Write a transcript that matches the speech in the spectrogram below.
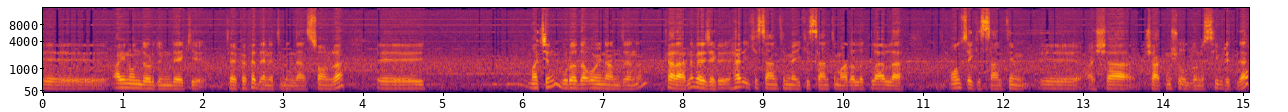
E, ayın 14'ündeki TFF denetiminden sonra e, maçın burada oynandığının kararını verecek. Her 2 santime 2 santim aralıklarla 18 santim e, aşağı çakmış olduğunuz hibritler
